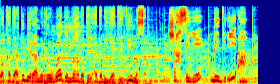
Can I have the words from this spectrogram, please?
وقد اعتبر من رواد النهضة الأدبية في مصر. شخصية بدقيقة.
